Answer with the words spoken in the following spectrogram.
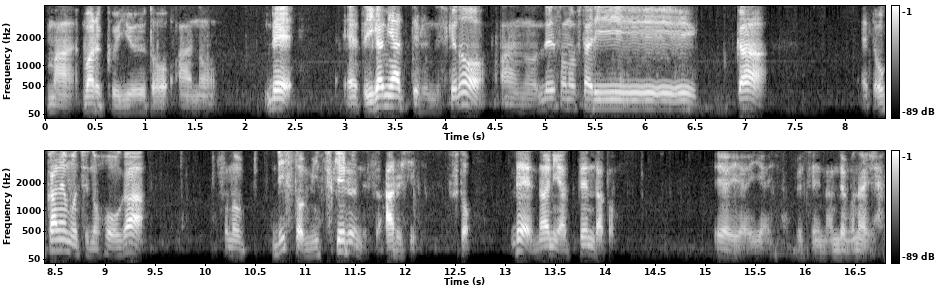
まあ、悪く言うと。あの、で、えっ、ー、と、いがみ合ってるんですけど、あの、で、その二人が、えっと、お金持ちの方が、そのリストを見つけるんです。ある日、ふと。で、何やってんだと。いやいやいやいや、別に何でもないじゃん。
